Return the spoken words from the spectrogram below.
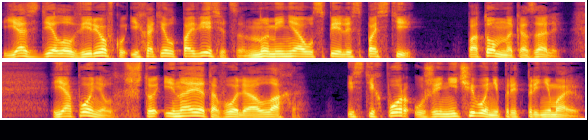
Я сделал веревку и хотел повеситься, но меня успели спасти. Потом наказали. Я понял, что и на это воля Аллаха. И с тех пор уже ничего не предпринимаю,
